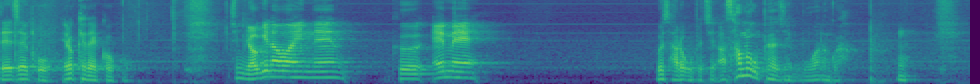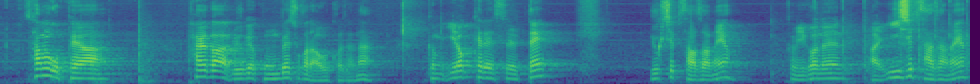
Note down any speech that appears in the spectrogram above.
4제곱 이렇게 될 거고. 지금 여기 나와 있는 그 m에 왜 4를 곱했지? 아 3을 곱해야지. 뭐 하는 거야? 응. 3을 곱해야 8과 6의 공배수가 나올 거잖아. 그럼 이렇게 됐을 때 64잖아요. 그럼 이거는 아 24잖아요?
